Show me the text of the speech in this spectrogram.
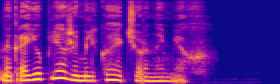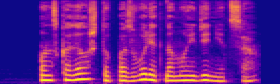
на краю пляжа мелькает черный мех. Он сказал, что позволит нам уединиться.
